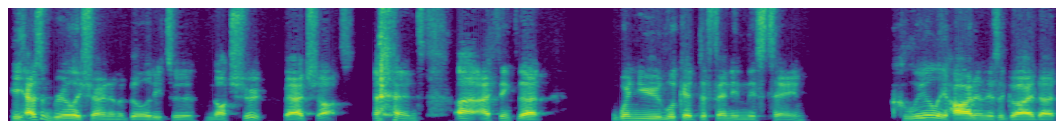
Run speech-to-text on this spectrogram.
he hasn't really shown an ability to not shoot bad shots. And uh, I think that when you look at defending this team, clearly Harden is a guy that,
